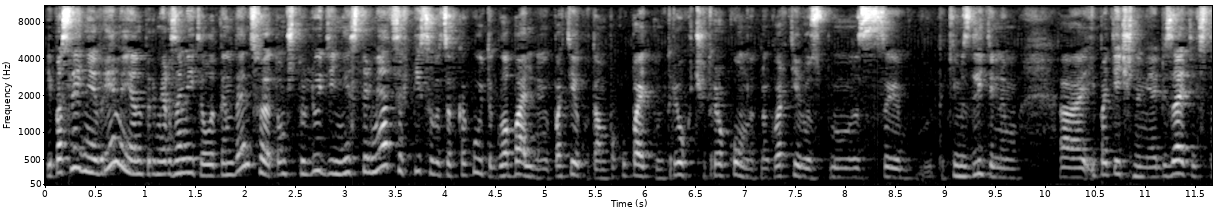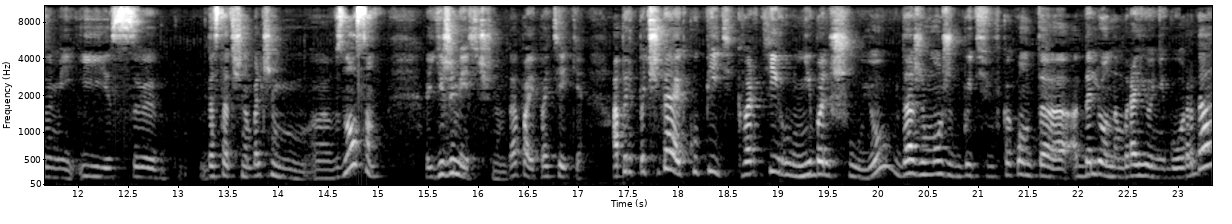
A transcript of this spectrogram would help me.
И последнее время я, например, заметила тенденцию о том, что люди не стремятся вписываться в какую-то глобальную ипотеку, там, покупать трех-четырехкомнатную квартиру с, с таким с длительным э, ипотечными обязательствами и с достаточно большим э, взносом ежемесячным да, по ипотеке, а предпочитает купить квартиру небольшую, даже может быть в каком-то отдаленном районе города,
